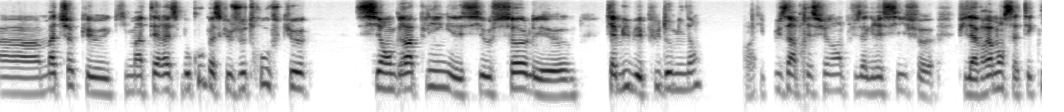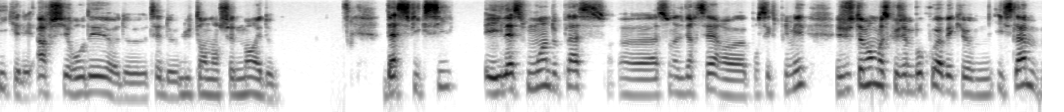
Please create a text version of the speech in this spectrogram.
un, match-up qui m'intéresse beaucoup parce que je trouve que si en grappling et si au sol, et, Khabib est plus dominant, est plus impressionnant, plus agressif. puis il a vraiment sa technique, elle est archi rodée de, de lutte en enchaînement et de d'asphyxie et il laisse moins de place euh, à son adversaire euh, pour s'exprimer. Et justement, moi, ce que j'aime beaucoup avec euh, Islam,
